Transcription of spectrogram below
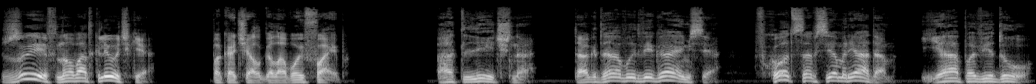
Жив, но в отключке. — покачал головой Файб. «Отлично. Тогда выдвигаемся. Вход совсем рядом. Я поведу».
